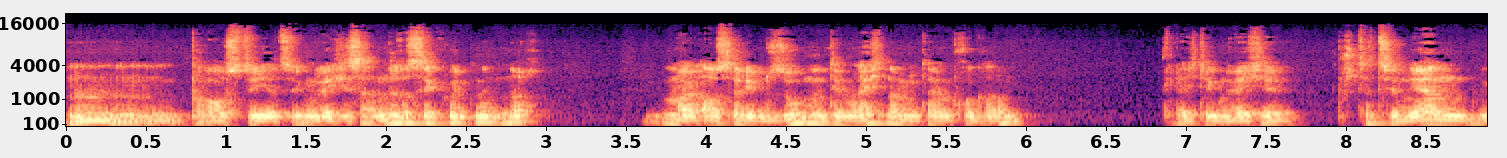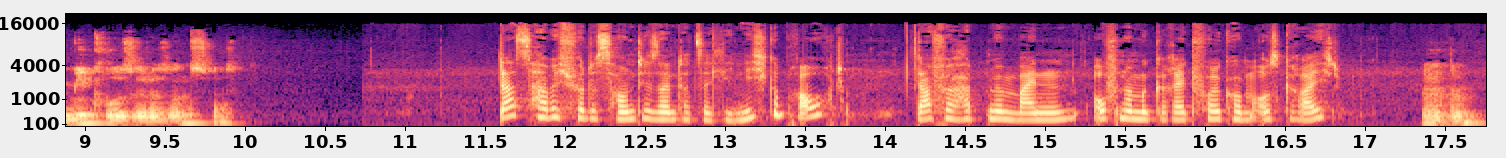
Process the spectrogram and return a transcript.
Hm, brauchst du jetzt irgendwelches anderes Equipment noch? Mal außer dem Zoom und dem Rechner mit deinem Programm? Vielleicht irgendwelche stationären Mikros oder sonst was? Das habe ich für das Sounddesign tatsächlich nicht gebraucht. Dafür hat mir mein Aufnahmegerät vollkommen ausgereicht. Mhm.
